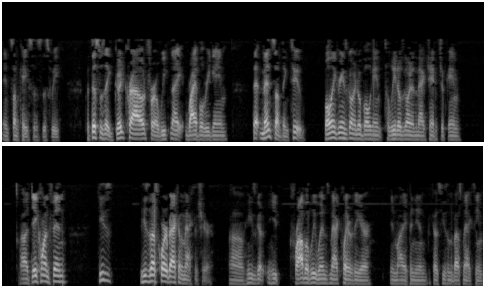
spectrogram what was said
in some cases this week. But this was a good crowd for a weeknight rivalry game that meant something too. Bowling Green's going to a bowl game. Toledo's going to the MAC championship game. Uh, Dequan Finn, he's, he's the best quarterback in the MAC this year. Uh, he's got, he probably wins MAC player of the year, in my opinion, because he's in the best MAC team.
